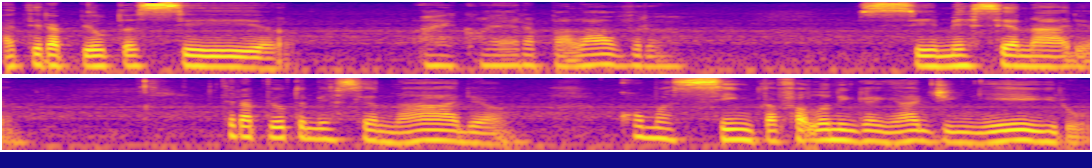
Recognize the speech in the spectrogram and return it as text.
a terapeuta ser. Ai, qual era a palavra? Ser mercenária. Terapeuta mercenária, como assim? Tá falando em ganhar dinheiro.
